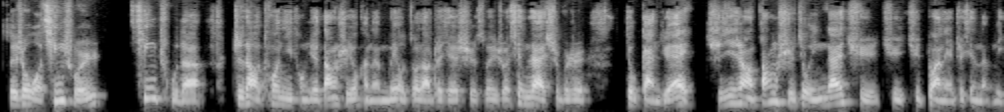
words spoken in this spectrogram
所以说我清楚而。清楚的知道托尼同学当时有可能没有做到这些事，所以说现在是不是就感觉哎，实际上当时就应该去去去锻炼这些能力。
